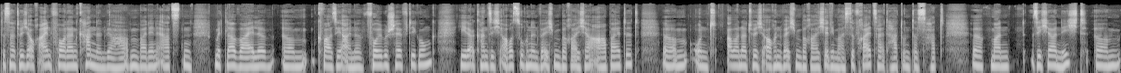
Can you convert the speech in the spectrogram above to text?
das natürlich auch einfordern kann, denn wir haben bei den Ärzten mittlerweile quasi eine Vollbeschäftigung. Jeder kann sich aussuchen, in welchem Bereich er arbeitet und aber natürlich natürlich auch, in welchem Bereich er die meiste Freizeit hat. Und das hat äh, man sicher nicht, ähm,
